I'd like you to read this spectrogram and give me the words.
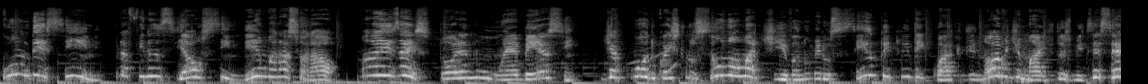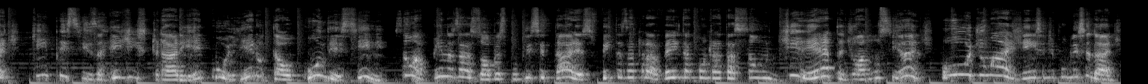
Condecine para financiar o cinema nacional. Mas a história não é bem assim. De acordo com a Instrução Normativa número 134 de 9 de maio de 2017, quem precisa registrar e recolher o tal Condecine são apenas as obras publicitárias feitas através da contratação direta de um anunciante ou de uma agência de publicidade,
